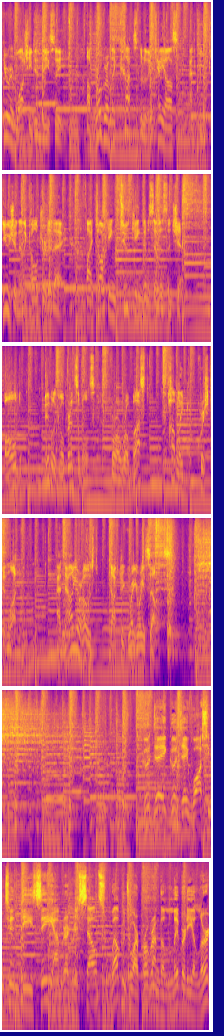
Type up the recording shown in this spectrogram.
here in Washington, D.C. A program that cuts through the chaos and confusion in the culture today by talking two kingdom citizenship, bold biblical principles for a robust public Christian life. And now your host, Dr. Gregory Seltz. Good day, good day, Washington, D.C. I'm Gregory Seltz. Welcome to our program, The Liberty Alert,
